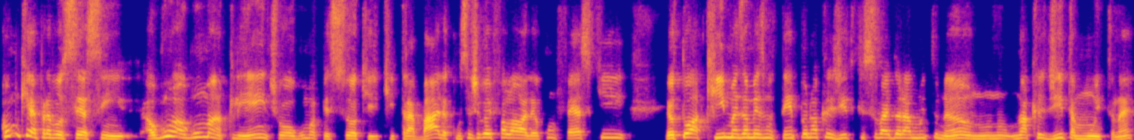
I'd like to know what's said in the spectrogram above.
Como que é para você, assim, algum, alguma cliente ou alguma pessoa que, que trabalha com você chegou e falou, olha, eu confesso que eu estou aqui, mas ao mesmo tempo eu não acredito que isso vai durar muito, não, não, não, não acredita muito, né?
